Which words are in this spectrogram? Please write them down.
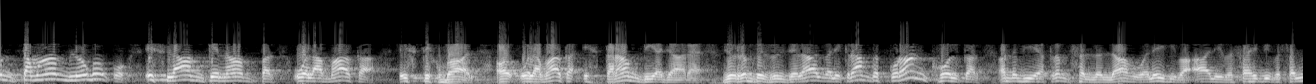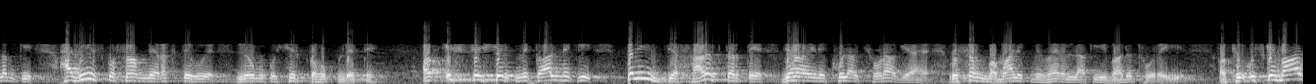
ان تمام لوگوں کو اسلام کے نام پر علماء کا استقبال اور علماء کا احترام دیا جا رہا ہے، جو رب الجلال والی اکرام کا قرآن کھول کر اور نبی اکرم صلی اللہ علیہ و وصحبی وسلم کی حدیث کو سامنے رکھتے ہوئے لوگوں کو شرک کا حکم دیتے اور اس سے شرک نکالنے کی پلیز جسارت کرتے جہاں انہیں کھلا چھوڑا گیا ہے، وہ سب ممالک میں غیر اللہ کی عبادت ہو رہی ہے۔ اور پھر اس کے بعد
